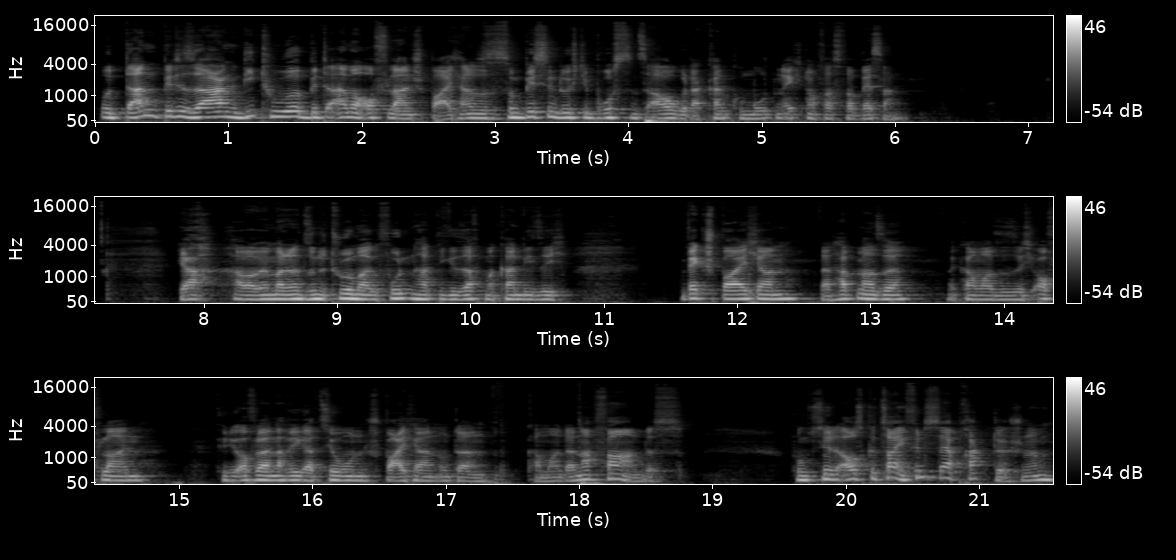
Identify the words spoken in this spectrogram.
und dann bitte sagen, die Tour bitte einmal offline speichern. Also das ist so ein bisschen durch die Brust ins Auge, da kann Komoot echt noch was verbessern. Ja, aber wenn man dann so eine Tour mal gefunden hat, wie gesagt, man kann die sich wegspeichern, dann hat man sie, dann kann man sie sich offline für die Offline-Navigation speichern und dann kann man danach fahren. Das funktioniert ausgezeichnet. Ich finde es sehr praktisch. Ne?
